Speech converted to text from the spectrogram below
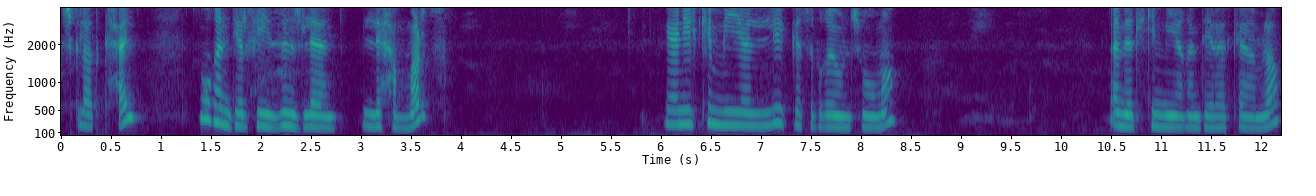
شكلاط كحل وغندير فيه زنجلان اللي حمرت. يعني الكمية اللي كتبغيو نتوما. أنا هاد الكمية غنديرها كاملة.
